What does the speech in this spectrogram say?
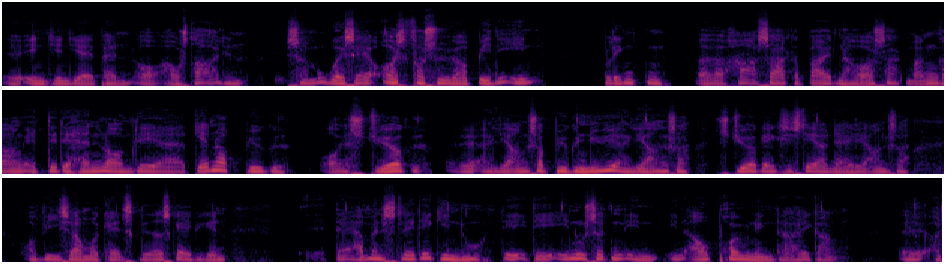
øh, Indien, Japan og Australien, som USA også forsøger at binde ind. Blinken øh, har sagt, og Biden har også sagt mange gange, at det, det handler om, det er at genopbygge og at styrke øh, alliancer, bygge nye alliancer, styrke eksisterende alliancer og vise amerikansk lederskab igen der er man slet ikke endnu. Det, det er endnu sådan en, en afprøvning, der er i gang. Øh, og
